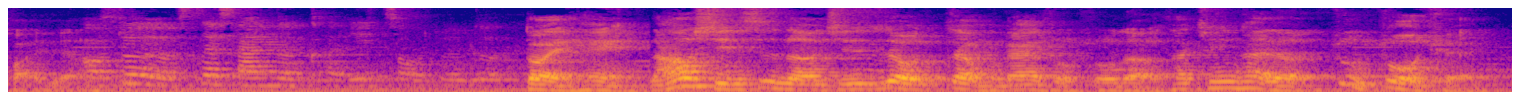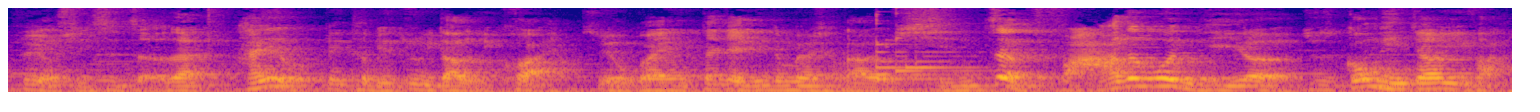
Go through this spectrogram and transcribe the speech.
块这样。哦，就有这三个可以走，对不对？对嘿，然后刑事呢，其实就在我们刚才所说的，它侵害了著作权，所以有刑事责任。还有被特别注意到的一块，是有关于大家一定都没有想到有行政罚的问题了，就是公平交易法。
